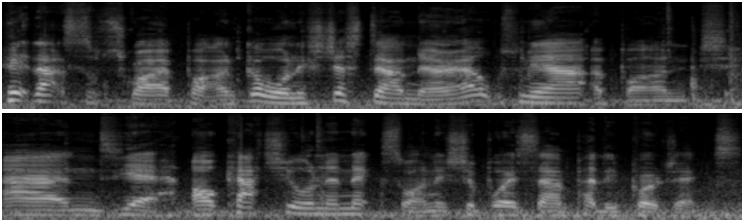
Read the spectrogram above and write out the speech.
hit that subscribe button. Go on it's just down there. It helps me out a bunch. And yeah i'll catch you on the next one. It's your boy sam paddy projects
